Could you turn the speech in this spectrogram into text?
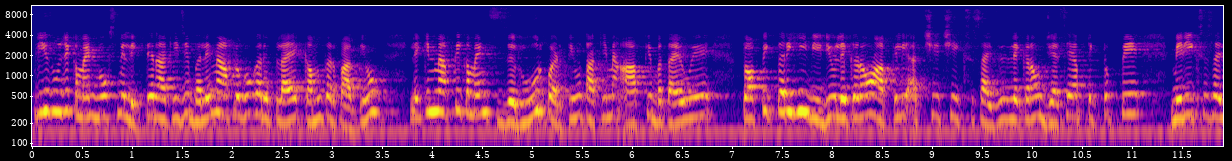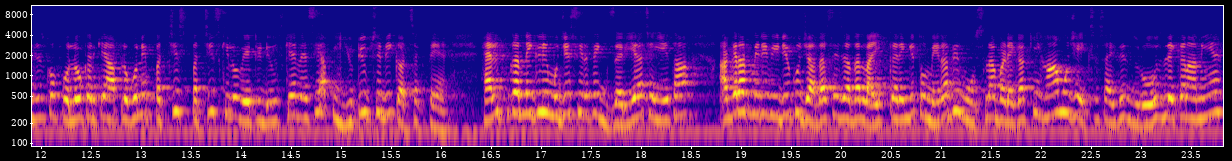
प्लीज़ मुझे कमेंट बॉक्स में लिखते रहा कीजिए भले मैं आप लोगों का रिप्लाई कम कर पाती हूँ लेकिन मैं आपके कमेंट्स ज़रूर पढ़ती हूँ ताकि मैं आपके बताए हुए टॉपिक पर ही वीडियो लेकर आऊँ आपके लिए अच्छी अच्छी एक्सरसाइजेस लेकर आऊँ। जैसे आप टिकटॉक पे मेरी एक्सरसाइजेस को फॉलो करके आप लोगों ने 25 25 किलो वेट रिड्यूस किया वैसे आप यूट्यूब से भी कर सकते हैं। हेल्प करने के लिए मुझे सिर्फ़ एक ज़रिया चाहिए था। अगर आप मेरे वीडियो को ज़्यादा से ज़्यादा लाइक करेंगे तो मेरा भी हौसला बढ़ेगा कि हाँ मुझे एक्सरसाइजेज रोज लेकर आनी है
